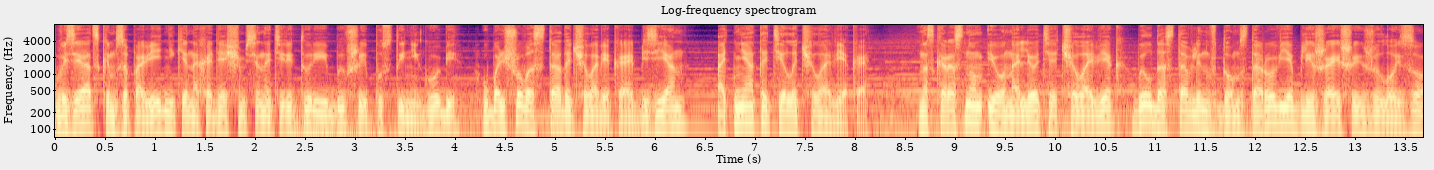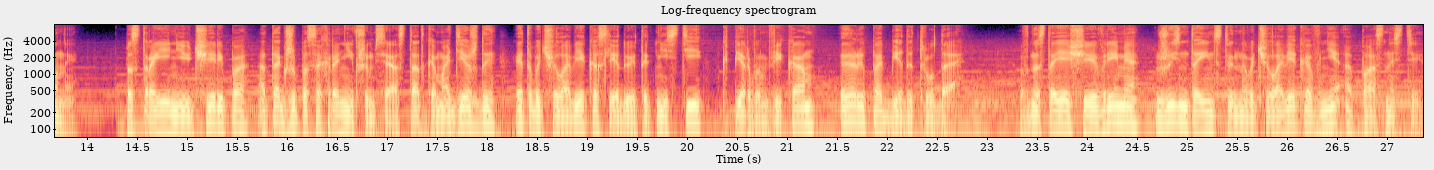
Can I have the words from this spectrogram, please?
в азиатском заповеднике, находящемся на территории бывшей пустыни Гоби, у большого стада человека-обезьян отнято тело человека. На скоростном ионолете человек был доставлен в Дом здоровья ближайшей жилой зоны – по строению черепа, а также по сохранившимся остаткам одежды, этого человека следует отнести к первым векам эры победы труда. В настоящее время жизнь таинственного человека вне опасности.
